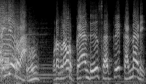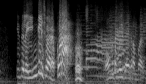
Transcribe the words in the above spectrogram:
கையடுறா. உனக்கெல்லாம் ஒரு பேண்ட் ஷர்ட் கண்ணாடி. இதுல இங்கிலீஷ் வேற. போடா. உங்ககிட்ட போய் கேக்குறேன் பாரு.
